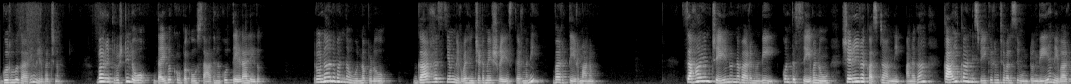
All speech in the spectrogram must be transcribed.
గురువుగారి నిర్వచనం. వారి దృష్టిలో దైవకృపకు సాధనకు తేడా లేదు. రుణానుబంధం ఉన్నప్పుడు గార్హస్యం నిర్వహించడమే శ్రేయస్కరమని వారి తీర్మానం. సహాయం చేయనున్న వారి నుండి కొంత సేవను శరీర కష్టాన్ని అనగా కాయికాన్ని స్వీకరించవలసి ఉంటుంది అనేవారు.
